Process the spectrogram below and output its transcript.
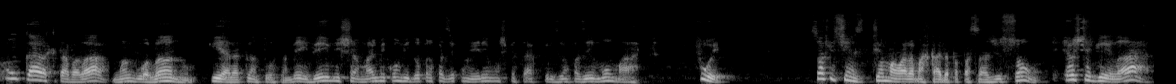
Um cara que estava lá, um angolano, que era cantor também, veio me chamar e me convidou para fazer com ele um espetáculo que eles iam fazer em Montmartre. Fui. Só que tinha, tinha uma hora marcada para passagem de som. Eu cheguei lá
